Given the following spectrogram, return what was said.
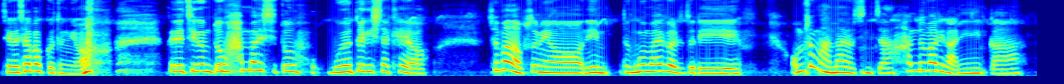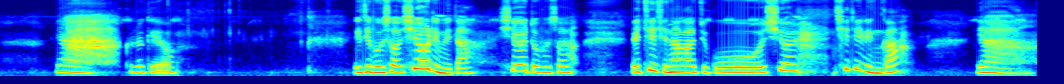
제가 잡았거든요. 근데 지금 또 한 마리씩 또 모여들기 시작해요. 저만 없으면 이 등고 말벌들이 엄청 많아요. 진짜 한두 마리가 아니니까. 야 그러게요. 이제 벌써 10월입니다. 10월도 벌써 며칠 지나가지고 10월 7일인가? 야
